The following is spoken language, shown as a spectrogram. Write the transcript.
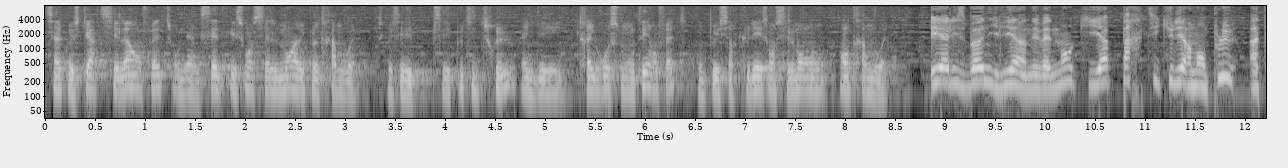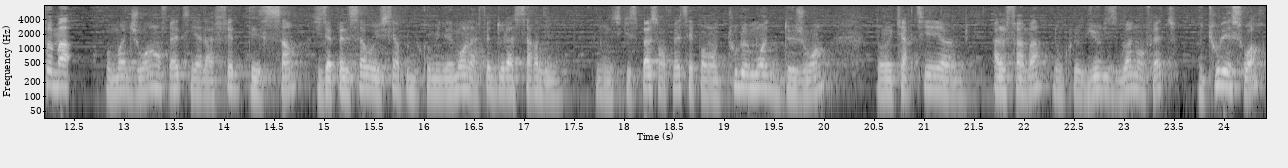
C'est vrai que ce quartier-là, en fait, on y accède essentiellement avec le tramway. Parce que c'est des, des, petites rues avec des très grosses montées en fait. On peut y circuler essentiellement en, en tramway. Et à Lisbonne, il y a un événement qui a particulièrement plu à Thomas. Au mois de juin, en fait, il y a la fête des saints. Ils appellent ça aussi un peu plus communément la fête de la sardine. Donc, ce qui se passe, en fait, c'est pendant tout le mois de juin, dans le quartier euh, Alfama, donc le vieux Lisbonne, en fait, tous les soirs,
